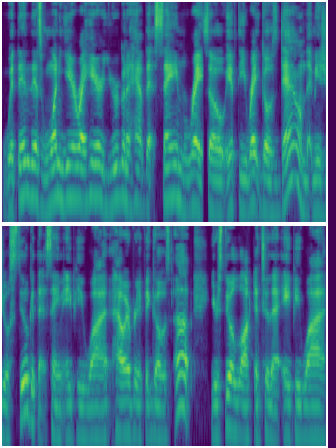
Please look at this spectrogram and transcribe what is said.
within this one year right here, you're going to have that same rate. So if the rate goes down, that means you'll still get that same APY. However, if it goes up, you're still locked into that APY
